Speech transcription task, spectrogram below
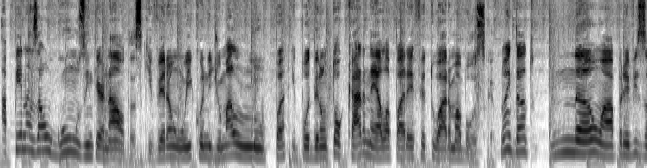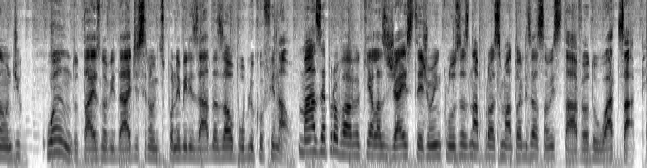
apenas alguns internautas que verão o ícone de uma lupa e poderão tocar nela para efetuar uma busca. No entanto, não há previsão de quando tais novidades serão disponibilizadas ao público final, mas é provável que elas já estejam inclusas na próxima atualização estável do WhatsApp.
